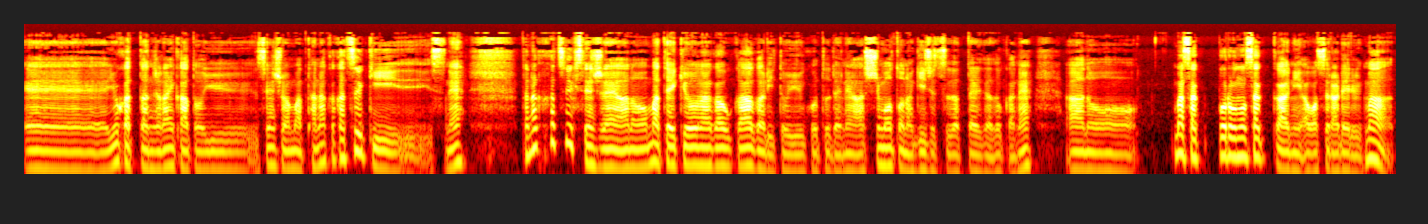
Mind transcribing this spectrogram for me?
えー、良かったんじゃないかという選手は、まあ、田中克之ですね。田中克之選手ね、あの、まあ、帝京長岡上がりということでね、足元の技術だったりだとかね、あの、まあ、札幌のサッカーに合わせられる、まあ、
